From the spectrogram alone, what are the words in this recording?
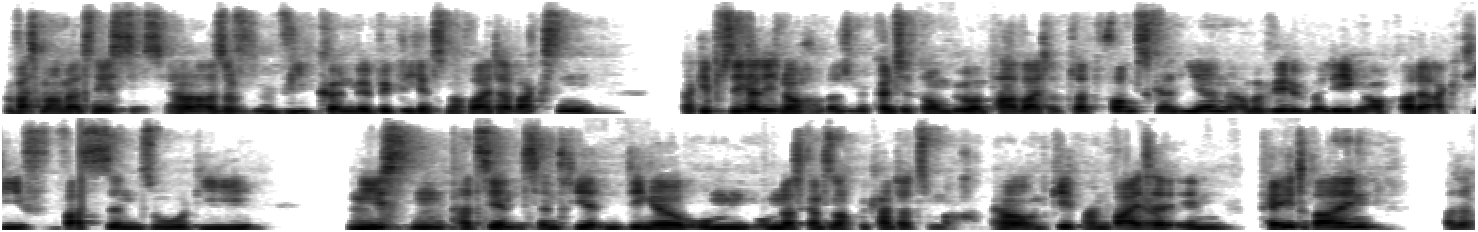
was machen wir als nächstes? Ja, also wie können wir wirklich jetzt noch weiter wachsen? Da gibt es sicherlich noch, also wir können es jetzt noch über ein paar weitere Plattformen skalieren, aber wir überlegen auch gerade aktiv, was sind so die nächsten patientenzentrierten Dinge, um, um das Ganze noch bekannter zu machen. Ja, und geht man weiter ja. in Paid rein, also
